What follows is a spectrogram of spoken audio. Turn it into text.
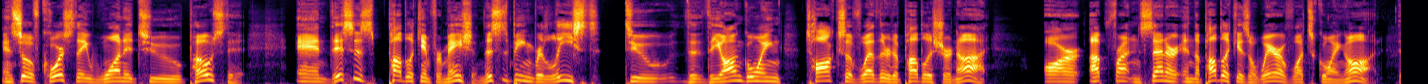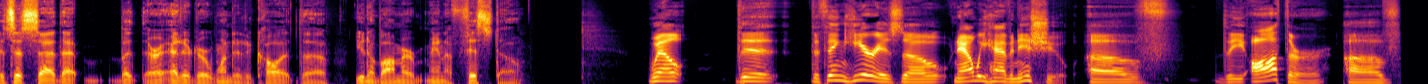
and so of course they wanted to post it. And this is public information. This is being released to the, the ongoing talks of whether to publish or not are up front and center, and the public is aware of what's going on. It's just sad that, but their editor wanted to call it the Unabomber Manifesto. Well, the the thing here is though now we have an issue of the author of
